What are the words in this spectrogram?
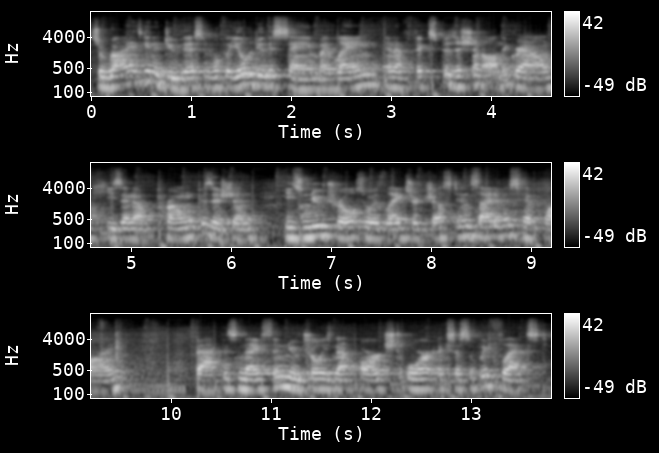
So Ryan's gonna do this, and hopefully you'll do the same by laying in a fixed position on the ground. He's in a prone position. He's neutral, so his legs are just inside of his hip line. Back is nice and neutral. He's not arched or excessively flexed.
